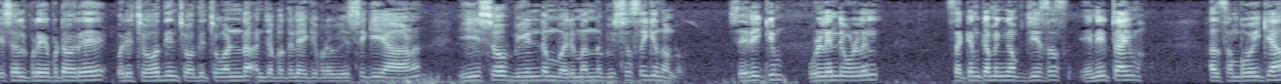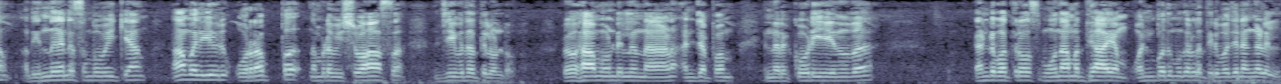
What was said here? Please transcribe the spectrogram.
ഈശോയിൽ പ്രിയപ്പെട്ടവരെ ഒരു ചോദ്യം ചോദിച്ചുകൊണ്ട് അഞ്ചപ്പത്തിലേക്ക് പ്രവേശിക്കുകയാണ്. ഈശോ വീണ്ടും വരുമെന്ന് വിശ്വസിക്കുന്നുണ്ടോ? ശരിക്കും ഉള്ളിന്റെ ഉള്ളിൽ second coming of Jesus any time അത് സംഭവിക്കാം അത് ഇന്ന് തന്നെ സംഭവിക്കാം. ആ വലിയൊരു ഉറപ്പ് നമ്മുടെ വിശ്വാസ ജീവിതത്തിലുണ്ടോ? റോഹാമൗണ്ടിൽ നിന്നാണ് അഞ്ചപ്പം ഇന്ന് റെക്കോർഡ് ചെയ്യുന്നത്. രണ്ട് പത്രോസ് മൂന്നാം അധ്യായം ഒൻപത് മുതലുള്ള തിരുവചനങ്ങളിൽ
